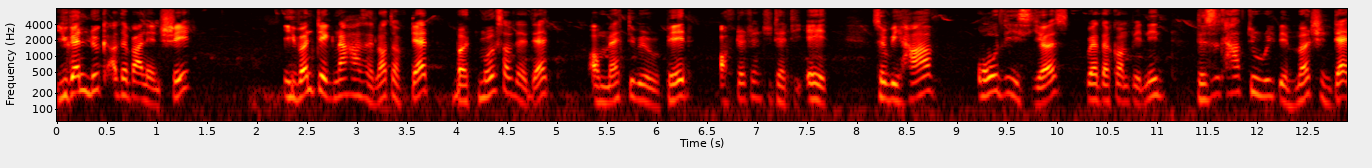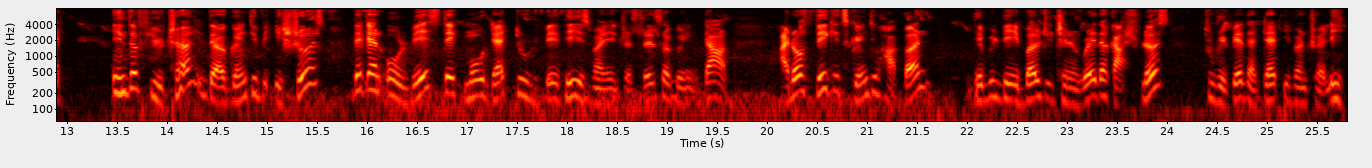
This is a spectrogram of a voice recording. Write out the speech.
You can look at the balance sheet. Even Tegna has a lot of debt, but most of the debt are meant to be repaid after 2028. So we have all these years where the company doesn't have to repay much in debt. In the future, if there are going to be issues, they can always take more debt to repay these when interest rates are going down. I don't think it's going to happen. They will be able to generate the cash flows to repay their debt eventually.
